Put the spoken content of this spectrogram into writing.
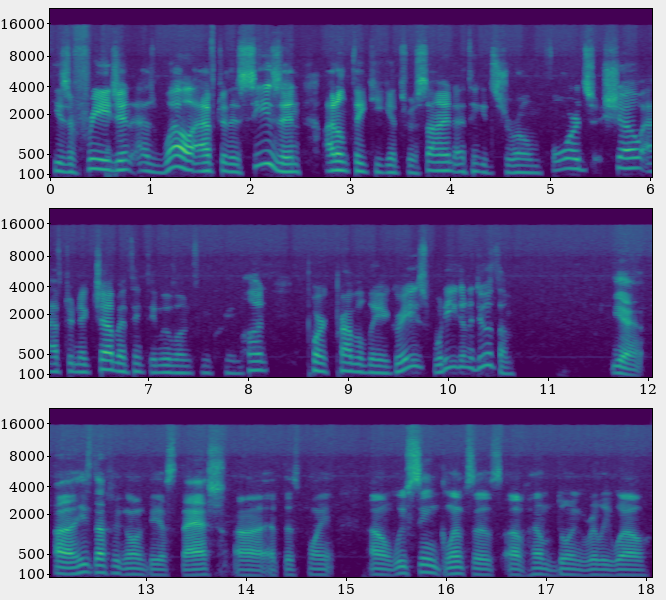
He's a free agent as well after this season. I don't think he gets resigned. I think it's Jerome Ford's show after Nick Chubb. I think they move on from Kareem Hunt. Pork probably agrees. What are you going to do with him? Yeah, uh, he's definitely going to be a stash uh, at this point. Uh, we've seen glimpses of him doing really well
